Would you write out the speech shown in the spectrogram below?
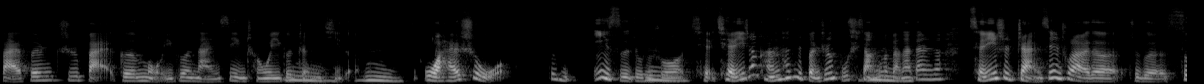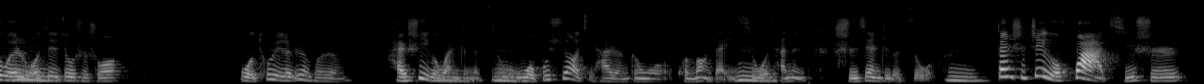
百分之百跟某一个男性成为一个整嗯体的，嗯我还是我，就意思就是说嗯。潜潜意识上可能他自己本身不是想这么表达，嗯。但是他潜意识展现出来的这个思维逻辑嗯。就是说，我脱离了任何人，还是一个完整的自我，嗯。我不需要其他人跟我捆绑在一起，我嗯。才能实现这个自我。嗯。但是这个话其实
